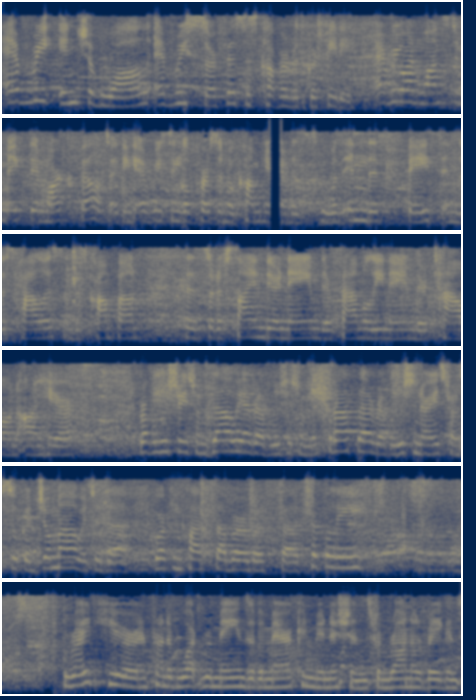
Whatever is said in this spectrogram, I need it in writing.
every inch of wall, every surface is covered with graffiti. Everyone wants to make their mark felt. I think every single person who come here who was in this space, in this palace, in this compound, has sort of signed their name, their family name, their town on here revolutionaries from Zawiya, revolutionaries from Misrata, revolutionaries from Souk Juma, which is a working class suburb of uh, Tripoli. Right here in front of what remains of American munitions from Ronald Reagan's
